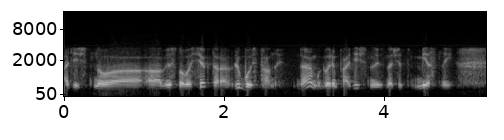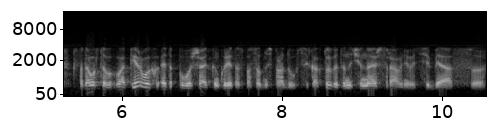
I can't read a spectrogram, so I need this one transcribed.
отечественного мясного сектора любой страны. Да, мы говорим про отечественный, значит, местный. Потому что, во-первых, это повышает конкурентоспособность продукции. Как только ты начинаешь сравнивать себя с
